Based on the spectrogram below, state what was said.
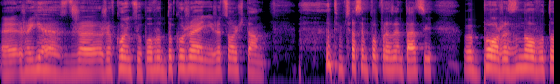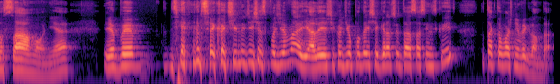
e, że jest, że, że w końcu powrót do korzeni, że coś tam. Tymczasem po prezentacji, Boże, znowu to samo, nie? Jakby nie wiem, czego ci ludzie się spodziewali, ale jeśli chodzi o podejście graczy do Assassin's Creed, to tak to właśnie wygląda.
